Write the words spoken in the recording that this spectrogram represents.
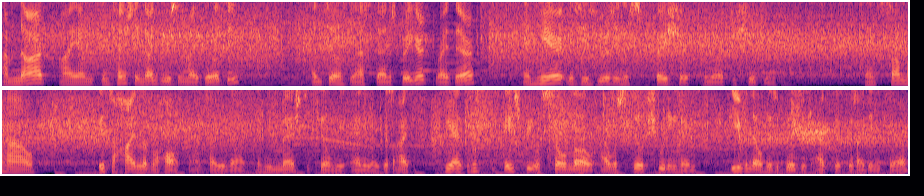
I'm not. I am intentionally not using my ability until his last stand is triggered right there. And here is he's using his phase shift in order to shoot me and somehow it's a high level Hawk, I'll tell you that. And he managed to kill me anyway, because I he had his HP was so low, I was still shooting him, even though his ability was active, because I didn't care.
